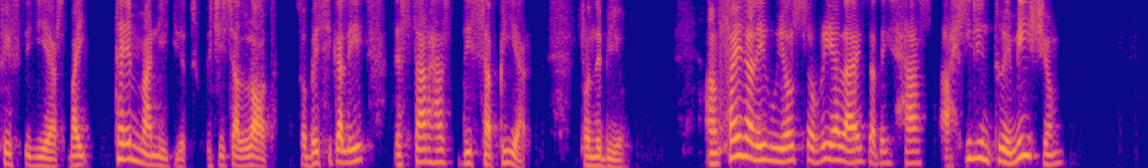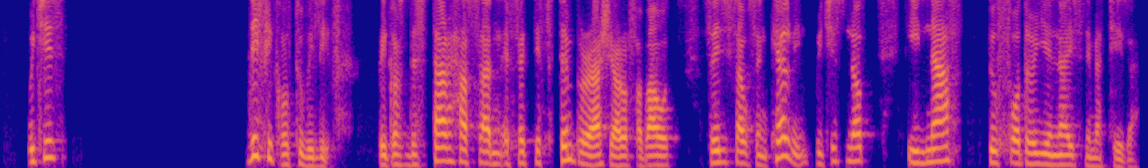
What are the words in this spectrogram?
50 years by 10 magnitudes, which is a lot. So basically, the star has disappeared from the view. And finally, we also realized that it has a helium-2 emission, which is difficult to believe because the star has an effective temperature of about 30,000 Kelvin, which is not enough to photoionize the material.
